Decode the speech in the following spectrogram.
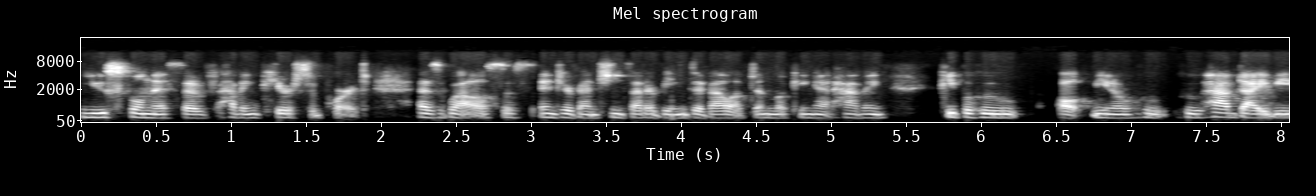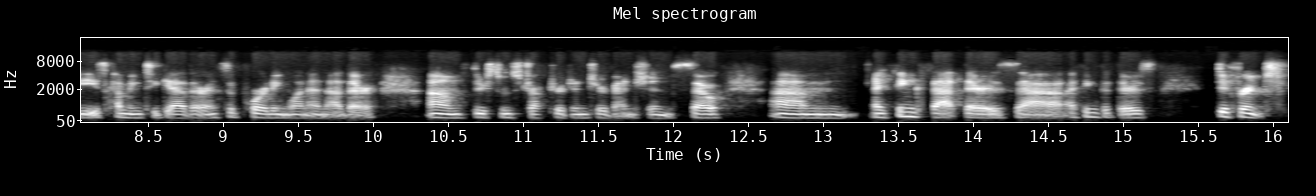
usefulness of having peer support as well. So interventions that are being developed and looking at having people who all, you know, who, who have diabetes coming together and supporting one another um, through some structured interventions. So um, I think that there's, uh, I think that there's different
